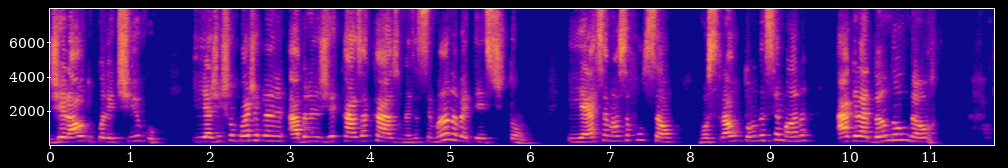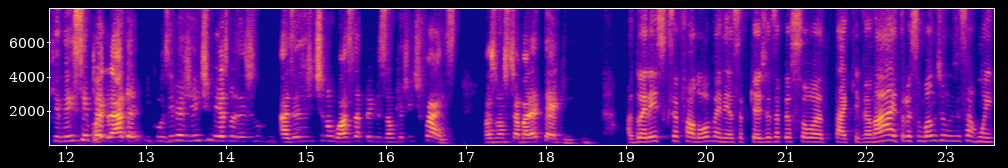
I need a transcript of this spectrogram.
geral do coletivo e a gente não pode abranger caso a caso, mas a semana vai ter esse tom. E essa é a nossa função, mostrar o tom da semana, agradando ou não que nem sempre agrada, inclusive a gente mesmo, às vezes, às vezes a gente não gosta da previsão que a gente faz, mas nosso trabalho é técnico. Adorei isso que você falou, Vanessa, porque às vezes a pessoa está aqui vendo, ah, trouxe um bando de notícia ruim.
